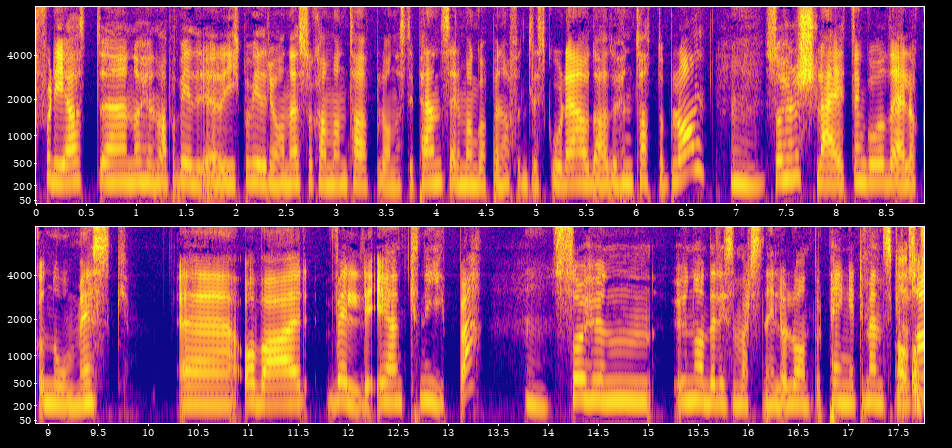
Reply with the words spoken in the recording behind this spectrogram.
fordi at eh, når hun var på videre, gikk på videregående, så kan man ta opp lån og stipend, selv om man går på en offentlig skole, og da hadde hun tatt opp lån. Så hun sleit en god del økonomisk, eh, og var veldig i en knipe. Så hun, hun hadde liksom vært snill og lånt bort penger til mennesker Og og, sånn.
